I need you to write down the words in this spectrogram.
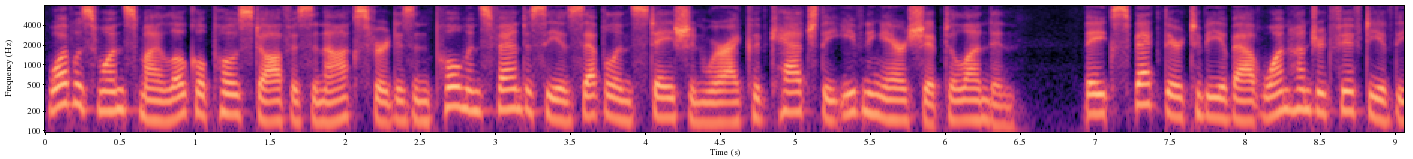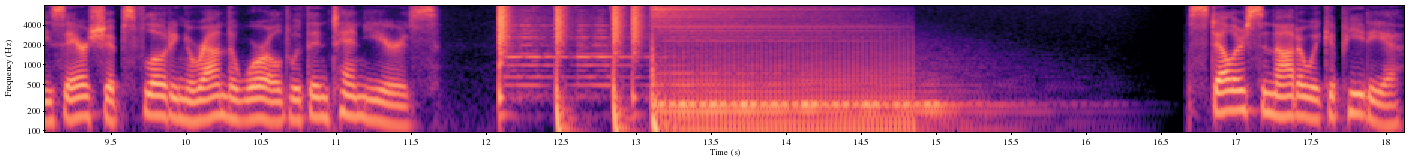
What was once my local post office in Oxford is in Pullman's fantasy as Zeppelin station where I could catch the evening airship to London. They expect there to be about 150 of these airships floating around the world within 10 years. Stellar Sonata Wikipedia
